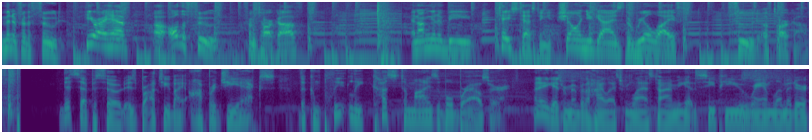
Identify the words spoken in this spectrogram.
I'm in it for the food. Here I have uh, all the food from Tarkov, and I'm gonna be taste testing it, showing you guys the real life food of Tarkov. This episode is brought to you by Opera GX, the completely customizable browser. I know you guys remember the highlights from last time. You got the CPU, RAM limiter,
